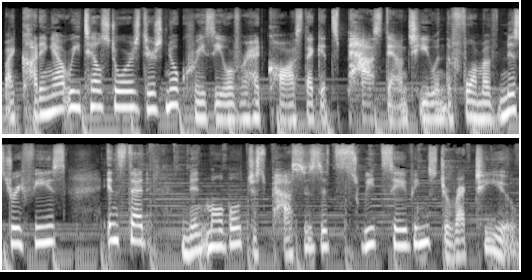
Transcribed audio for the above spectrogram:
By cutting out retail stores, there's no crazy overhead cost that gets passed down to you in the form of mystery fees. Instead, Mint Mobile just passes its sweet savings direct to you.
